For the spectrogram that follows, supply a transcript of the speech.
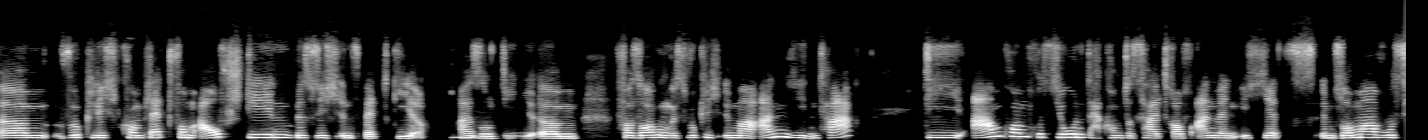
ähm, wirklich komplett vom Aufstehen, bis ich ins Bett gehe. Mhm. Also die ähm, Versorgung ist wirklich immer an, jeden Tag. Die Armkompression, da kommt es halt drauf an, wenn ich jetzt im Sommer, wo es,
